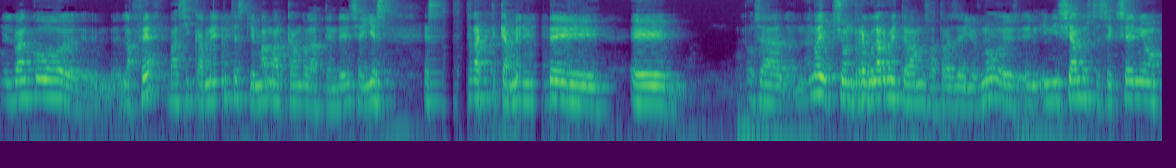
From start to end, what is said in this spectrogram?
El banco, eh, la Fed, básicamente es quien va marcando la tendencia y es, es prácticamente, eh, o sea, no hay opción, regularmente vamos atrás de ellos, ¿no? Iniciando este sexenio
